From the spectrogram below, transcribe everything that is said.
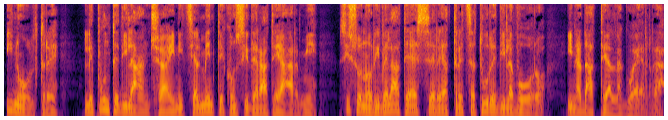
Inoltre, le punte di lancia, inizialmente considerate armi, si sono rivelate essere attrezzature di lavoro, inadatte alla guerra.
